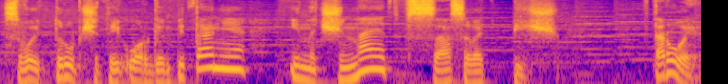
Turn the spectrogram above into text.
свой трубчатый орган питания и начинает всасывать пищу. Второе.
